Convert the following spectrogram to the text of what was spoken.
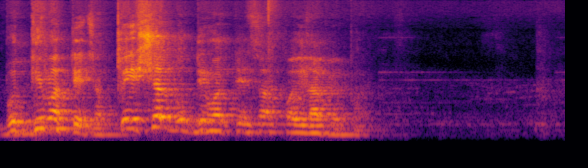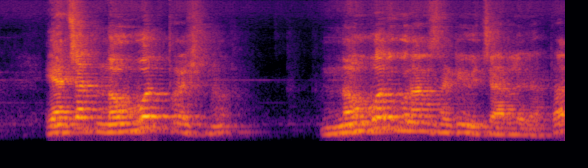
बुद्धिमत्तेचा स्पेशल बुद्धिमत्तेचा पहिला पेपर. याच्यात नव्वद प्रश्न नव्वद गुणांसाठी विचारले जातात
